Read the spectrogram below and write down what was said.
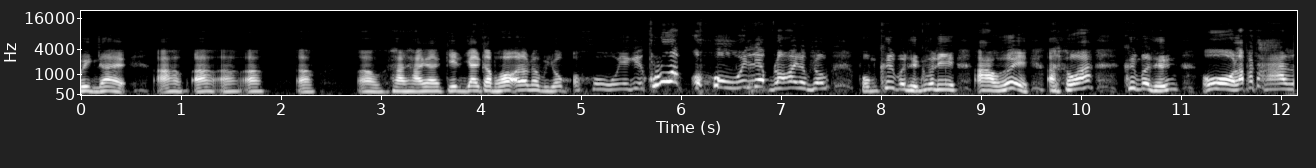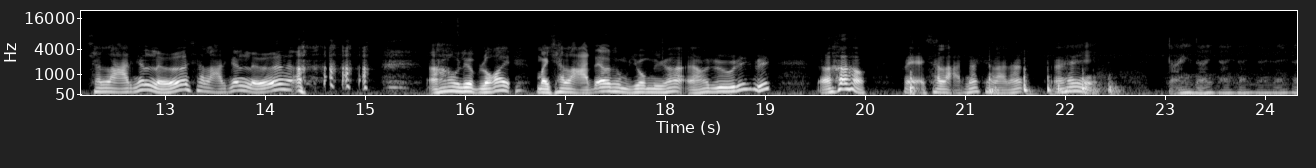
วิ่งได้เอาเอาเอาเอาเอา เอาท่าทางจะกินยันกระเพาะแล้วท่านผู้ชมโอ้โหอย่างงี้กรวบโอ้โหเรียบร้อยท่านผู้ชม ผมขึ้นมาถึงพอดีอ้าวเฮ้ยอะไรวะขึ้นมาถึง โอ้รับประทาน ฉลาดงั้นเหรอฉลาดงั้นเหรออ้าวเรียบร้อย ไม่ฉลาดแล้วท่านผู้ชมนี่ฮะเอาดูดิดิอ้าวแหมฉลาดนักฉลาดนักไอ้ไหนไหนไหนไหนไหนไหนไหน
